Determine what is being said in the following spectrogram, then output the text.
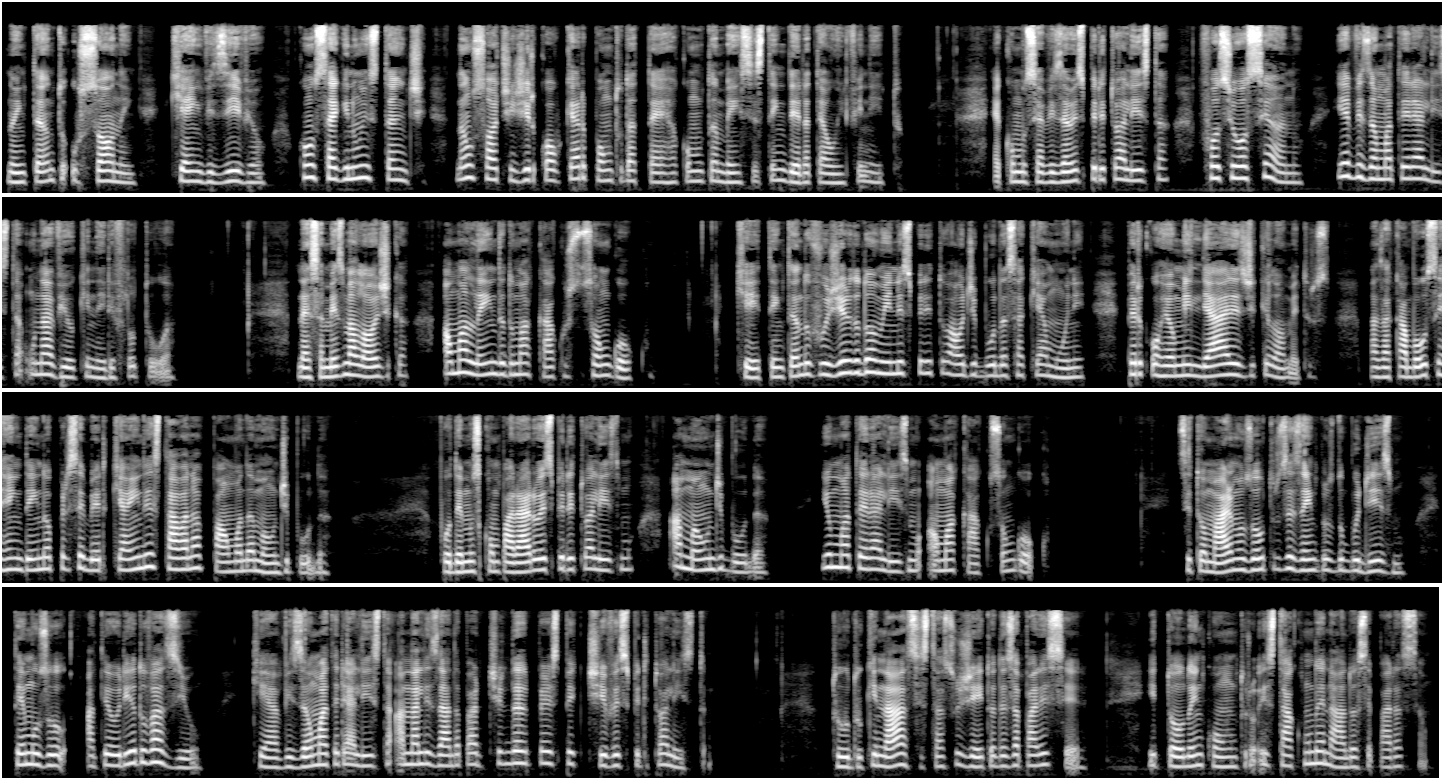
No entanto, o Sonen, que é invisível, consegue num instante não só atingir qualquer ponto da Terra, como também se estender até o infinito. É como se a visão espiritualista fosse o oceano e a visão materialista o navio que nele flutua. Nessa mesma lógica, há uma lenda do macaco Son Goku, que, tentando fugir do domínio espiritual de Buda Sakyamuni, percorreu milhares de quilômetros, mas acabou se rendendo ao perceber que ainda estava na palma da mão de Buda. Podemos comparar o espiritualismo à mão de Buda e o materialismo ao macaco Son Goku. Se tomarmos outros exemplos do budismo, temos a teoria do vazio, que é a visão materialista analisada a partir da perspectiva espiritualista. Tudo que nasce está sujeito a desaparecer, e todo encontro está condenado à separação.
